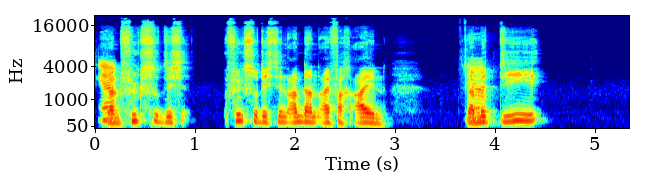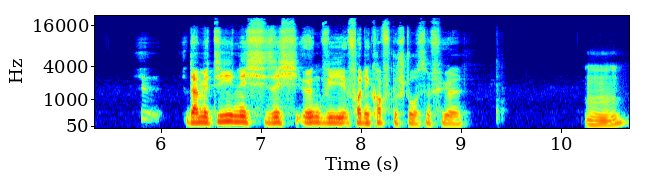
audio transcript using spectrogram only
ja, dann fügst du dich, fügst du dich den anderen einfach ein. Damit die, damit die nicht sich irgendwie vor den Kopf gestoßen fühlen. Mhm.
